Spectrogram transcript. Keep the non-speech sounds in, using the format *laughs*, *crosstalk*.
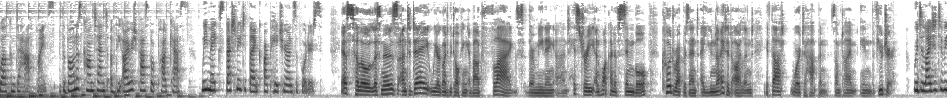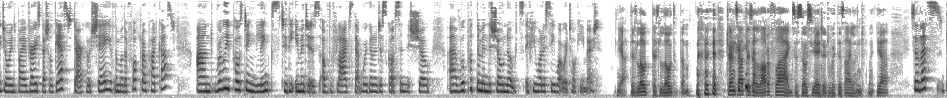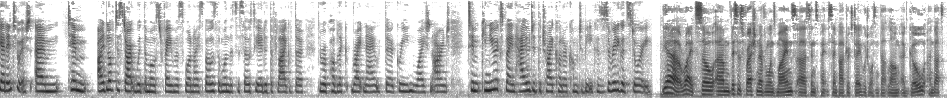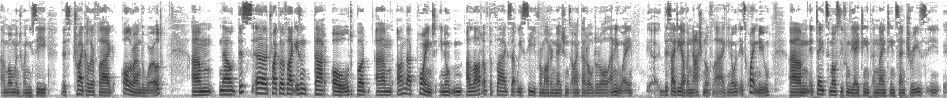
Welcome to Half Pints, the bonus content of the Irish Passport podcast we make specially to thank our Patreon supporters. Yes, hello listeners, and today we are going to be talking about flags, their meaning and history, and what kind of symbol could represent a united Ireland if that were to happen sometime in the future. We're delighted to be joined by a very special guest, Darach Ó Séaghdha of the Motherfoclóir podcast, and we'll be posting links to the images of the flags that we're going to discuss in this show. Uh, we'll put them in the show notes if you want to see what we're talking about. Yeah, there's load, there's loads of them. *laughs* Turns out there's a lot of flags associated with this island. Yeah. So let's get into it. Um, Tim, I'd love to start with the most famous one, I suppose, the one that's associated the flag of the, the Republic right now, the green, white and orange. Tim, can you explain how did the tricolour come to be? Because it's a really good story. Yeah, right. So um, this is fresh in everyone's minds uh, since St. Patrick's Day, which wasn't that long ago, and that's a moment when you see this tricolour flag all around the world. Um, now, this uh, tricolour flag isn't that old, but um, on that point, you know, a lot of the flags that we see for modern nations aren't that old at all anyway. Uh, This idea of a national flag, you know, it's quite new. Um, it dates mostly from the 18th and 19th centuries,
